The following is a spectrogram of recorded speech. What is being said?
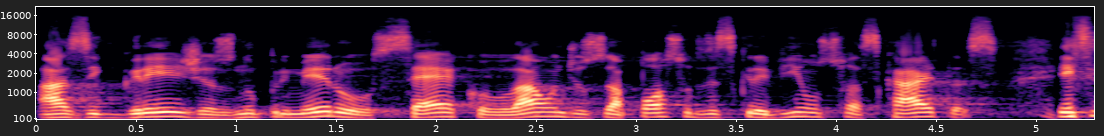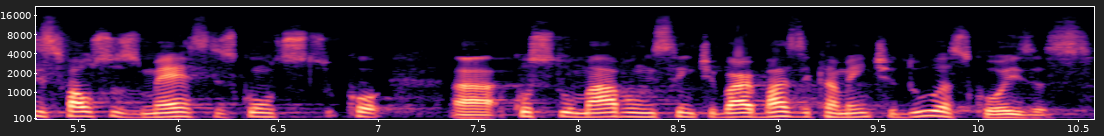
as igrejas no primeiro século, lá onde os apóstolos escreviam suas cartas, esses falsos mestres ah, costumavam incentivar basicamente duas coisas:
